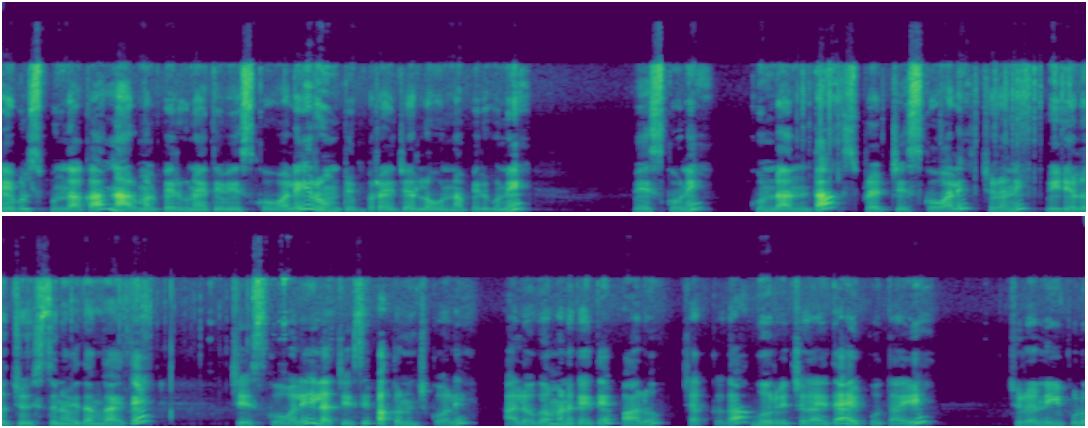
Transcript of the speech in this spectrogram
టేబుల్ స్పూన్ దాకా నార్మల్ పెరుగును అయితే వేసుకోవాలి. రూమ్ టెంపరేచర్లో ఉన్న పెరుగుని వేసుకొని కుండ అంతా స్ప్రెడ్ చేసుకోవాలి. చూడండి వీడియోలో చూస్తున్న విధంగా అయితే చేసుకోవాలి. ఇలా చేసి పక్కన ఉంచుకోవాలి అలాగా మనకైతే పాలు చక్కగా గోరువెచ్చగా అయితే అయిపోతాయి. చూడండి ఇప్పుడు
